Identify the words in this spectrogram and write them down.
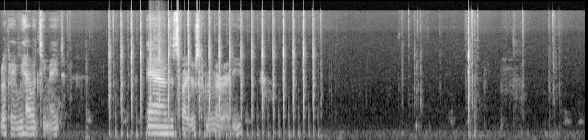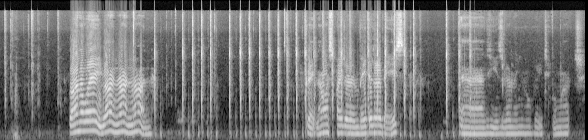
Okay, we have a teammate. And the spider's coming already. Run away! Run, run, run! Great, now a spider invaded our base. And he's running away too much.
